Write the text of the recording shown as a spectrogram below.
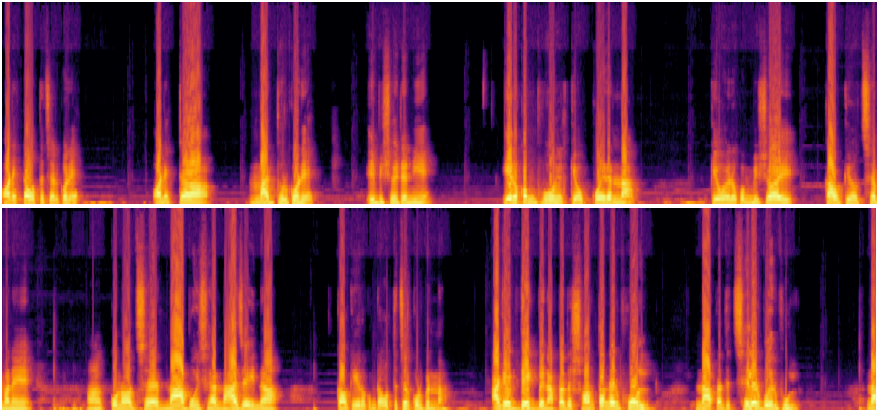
অনেকটা অত্যাচার করে, অনেকটা মারধর করে এই বিষয়টা নিয়ে। এরকম ভুল কেউ করেন না। কেউ এরকম বিষয় কাউকে হচ্ছে মানে কোনো হচ্ছে না বুঝা, না যাই না কাউকে এরকমটা অত্যাচার করবেন না। আগে দেখবেন আপনাদের সন্তানের ভুল, না আপনাদের ছেলের বইয়ের ভুল। না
